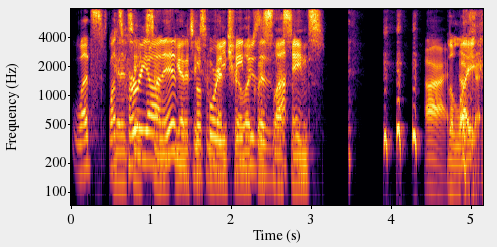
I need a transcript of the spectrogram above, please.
let's let's hurry on some- in gotta take some before he changes his ventriloquist mind. Lessons. All right. The light, okay.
